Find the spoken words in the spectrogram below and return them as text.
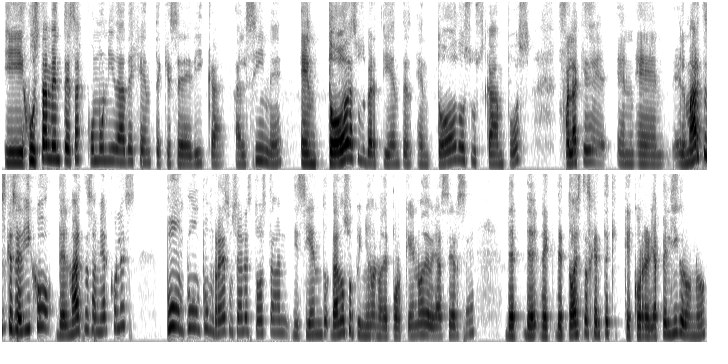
Y justamente esa comunidad de gente que se dedica al cine en todas sus vertientes, en todos sus campos, fue la que en, en el martes que se dijo, del martes a miércoles, pum, pum, pum, redes sociales, todos estaban diciendo, dando su opinión, ¿no? De por qué no debería hacerse, de, de, de, de toda esta gente que, que, correría peligro, ¿no?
